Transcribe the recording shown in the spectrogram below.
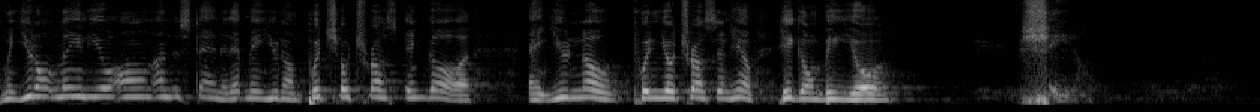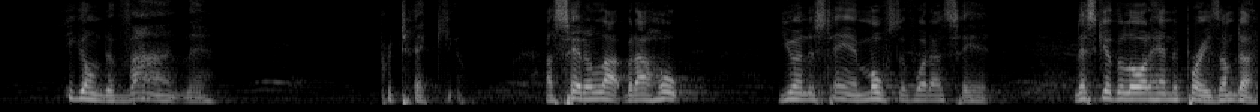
when you don't lean to your own understanding, that means you don't put your trust in God and you know putting your trust in him, he gonna be your shield. He gonna divinely protect you. I said a lot, but I hope you understand most of what I said. Let's give the Lord a hand of praise. I'm done.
